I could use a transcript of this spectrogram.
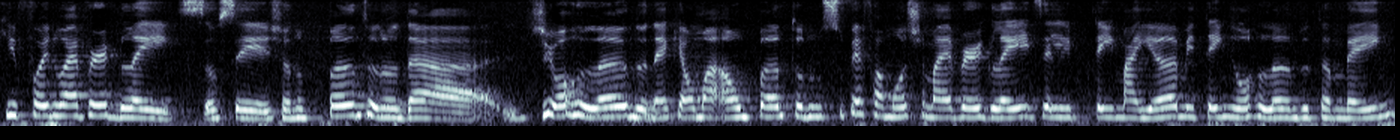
que foi no Everglades, ou seja, no pântano da, de Orlando, né, que é uma, um pântano super famoso, chama Everglades, ele tem Miami, tem Orlando também.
